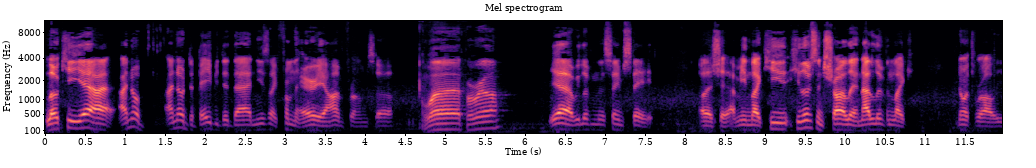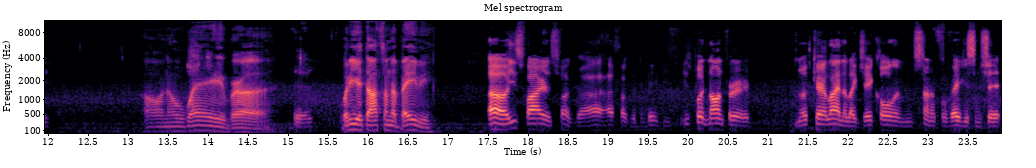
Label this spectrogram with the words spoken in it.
Low key, yeah. I I know I know DaBaby did that, and he's like from the area I'm from, so. What for real? Yeah, we live in the same state. All that shit. I mean, like he he lives in Charlotte, and I live in like North Raleigh. Oh no way, bruh. Yeah. What are your thoughts on DaBaby? Oh, he's fire as fuck, bro. I, I fuck with DaBaby. He's putting on for North Carolina, like J Cole and Son of Vegas and shit.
